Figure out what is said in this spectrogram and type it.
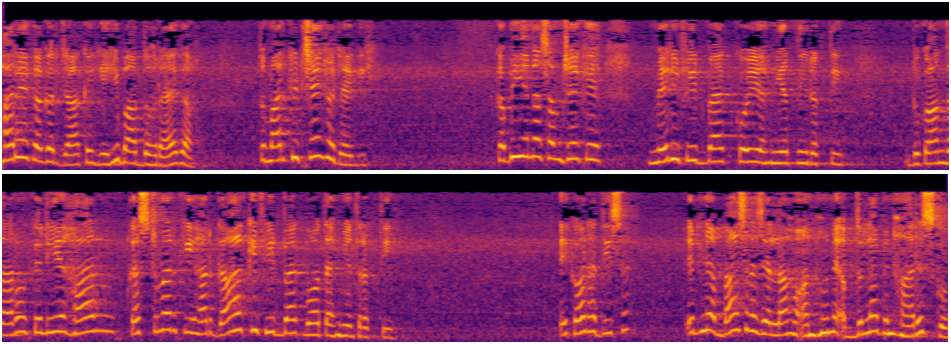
ہر ایک اگر جا کے یہی بات دہرائے گا، تو مارکیٹ چینج ہو جائے گی۔ کبھی یہ نہ سمجھے کہ میری فیڈ بیک کوئی اہمیت نہیں رکھتی۔ دکانداروں کے لیے ہر کسٹمر کی، ہر گاہ کی فیڈ بیک بہت اہمیت رکھتی۔ ایک اور حدیث ہے۔ ابن عباس رضی اللہ عنہ نے عبداللہ بن حارث کو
